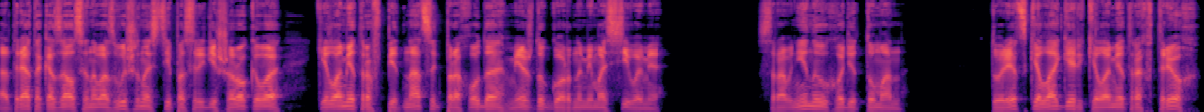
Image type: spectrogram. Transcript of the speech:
Отряд оказался на возвышенности посреди широкого километров 15 прохода между горными массивами. С равнины уходит туман. Турецкий лагерь километрах в трех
